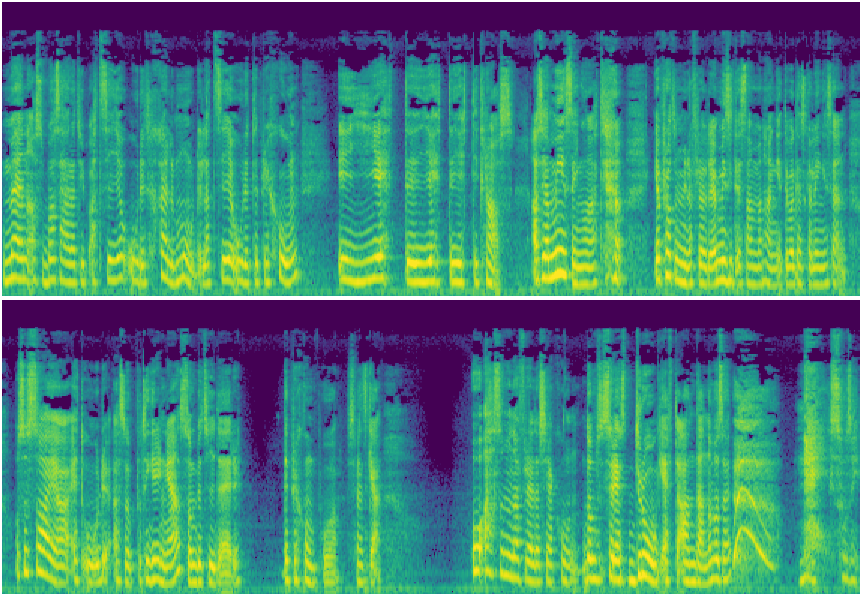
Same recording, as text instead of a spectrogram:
Men alltså bara så här typ att säga ordet självmord eller att säga ordet depression är jätte, jätte, jätte knas. Alltså jag minns en gång att jag, jag pratade med mina föräldrar, jag minns inte sammanhanget, det var ganska länge sedan. Och så sa jag ett ord, alltså på tigrinja, som betyder depression på svenska. Och alltså mina föräldrars reaktion, de seriöst drog efter andan. De var såhär Nej Susie,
